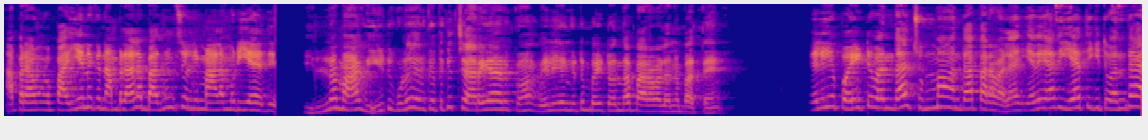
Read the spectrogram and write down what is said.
அப்புறம் அவங்க பையனுக்கு நம்மளால பதில் சொல்லி மாள முடியாது. இல்லம்மா வீட்டுக்குள்ள இருக்கிறதுக்கு சரியா இருக்கும். வெளியே எங்கிட்டும் போயிட்டு வந்தா பரவாயில்லன்னு பார்த்தேன். வெளியே போயிட்டு வந்தா சும்மா வந்தா பரவாயில்ல. எதையாவது ஏற்றிக்கிட்டு வந்தா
